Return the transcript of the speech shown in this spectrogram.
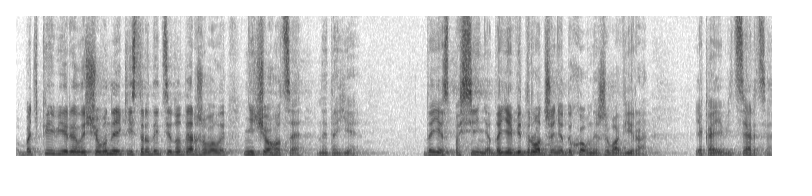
батьки вірили, що вони якісь традиції додержували. Нічого це не дає дає спасіння, дає відродження духовне, жива віра, яка є від серця,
